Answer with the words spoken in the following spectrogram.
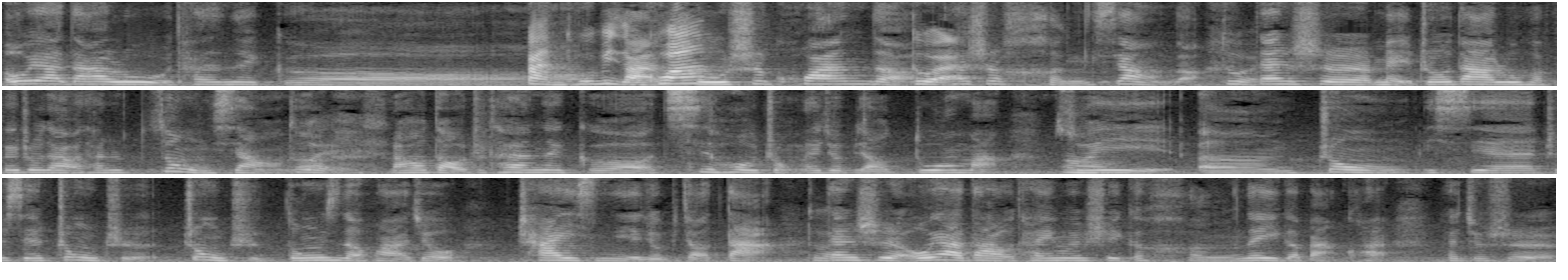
欧亚大陆它的那个版图比较宽，版图是宽的，对，它是横向的，对。但是美洲大陆和非洲大陆它是纵向的，对。然后导致它的那个气候种类就比较多嘛，所以嗯，种一些这些种植种植东西的话，就差异性也就比较大。但是欧亚大陆它因为是一个横的一个板块，它就是。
